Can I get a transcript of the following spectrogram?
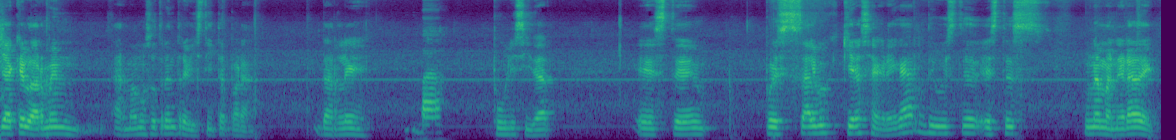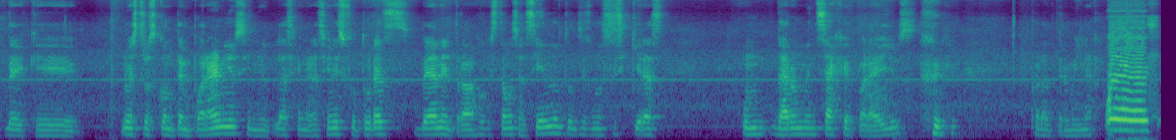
ya que lo armen, armamos otra entrevistita para darle publicidad. Este, pues algo que quieras agregar, digo, este, este es una manera de, que nuestros contemporáneos y las generaciones futuras vean el trabajo que estamos haciendo, entonces no sé si quieras dar un mensaje para ellos para terminar. Pues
